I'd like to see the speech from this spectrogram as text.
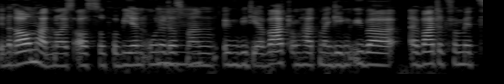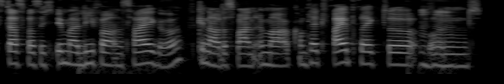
den Raum hat, Neues auszuprobieren, ohne mhm. dass man irgendwie die Erwartung hat, mein Gegenüber erwartet von mir das, was ich immer liefere und zeige. Genau, das waren immer komplett freie Projekte mhm. und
